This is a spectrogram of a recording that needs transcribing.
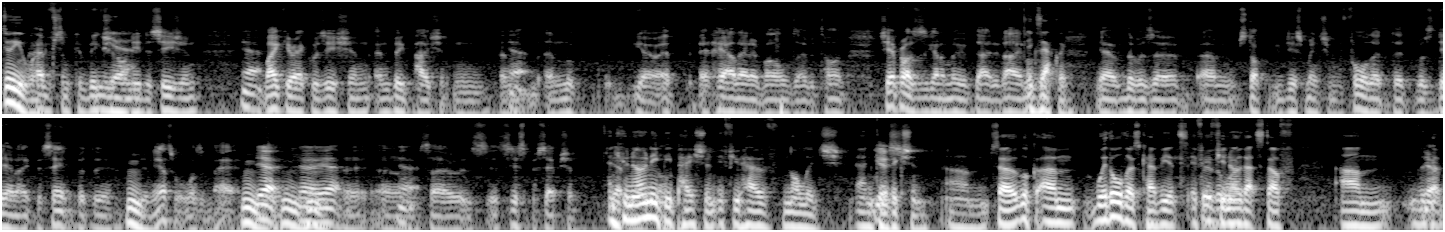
Do your work. Have some conviction Yeah. on your decision. Yeah. Make your acquisition and be patient and and, Yeah. and look, you know, at, at how that evolves over time. Share prices are going to move day to day. Look, Exactly. You know, there was a um, stock you just mentioned before that, that was down eight percent, but the, Hmm. the announcement wasn't bad. Yeah, yeah, yeah. Uh, um, Yeah. So it's, it's just perception. And you can only be patient if you have knowledge and Yes. conviction. Um, so look, um, with all those caveats, if, if the you know that stuff, um, Yeah. that-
